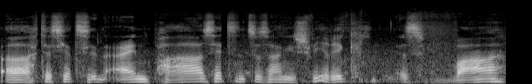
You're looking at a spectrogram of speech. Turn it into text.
Ach, das jetzt in ein paar Sätzen zu sagen, ist schwierig. Es war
